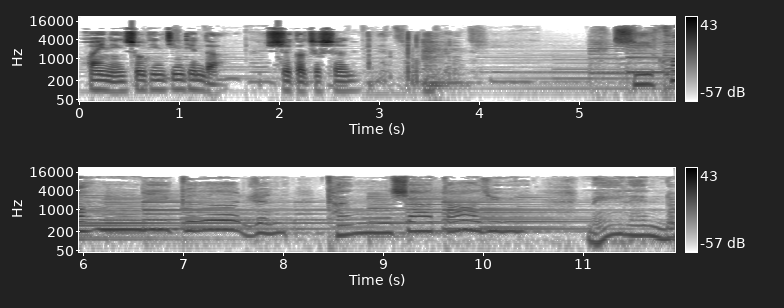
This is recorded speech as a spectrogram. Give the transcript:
欢迎您收听今天的诗歌之声。喜欢一个人看下大雨，没联络，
